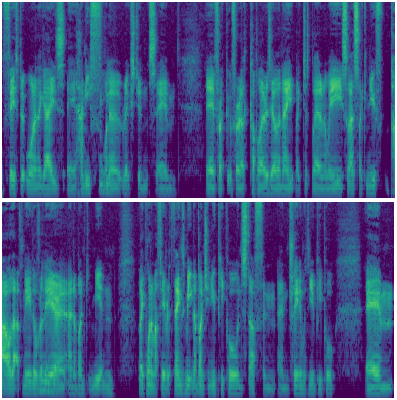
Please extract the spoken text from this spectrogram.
Facebook. One of the guys, uh, Hanif, one of Rick's students, um, uh, for for a couple hours the other night, like just blaring away. So that's like a new f- pal that I've made over there, and, and a bunch of meeting, like one of my favorite things, meeting a bunch of new people and stuff, and and training with new people. Um,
